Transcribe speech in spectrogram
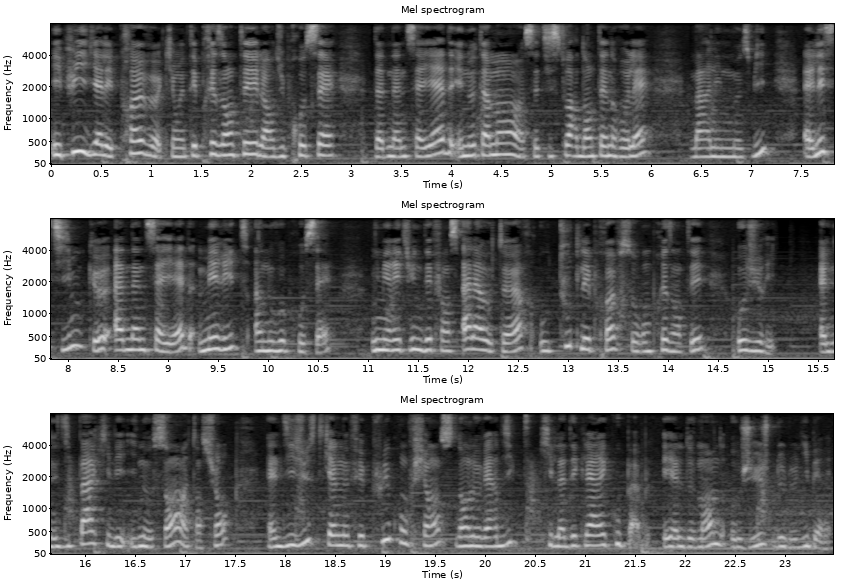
Et puis il y a les preuves qui ont été présentées lors du procès d'Adnan Sayed, et notamment euh, cette histoire d'antenne relais. Marilyn Mosby, elle estime que Adnan Sayed mérite un nouveau procès. Il mérite une défense à la hauteur où toutes les preuves seront présentées au jury. Elle ne dit pas qu'il est innocent, attention, elle dit juste qu'elle ne fait plus confiance dans le verdict qu'il a déclaré coupable et elle demande au juge de le libérer.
